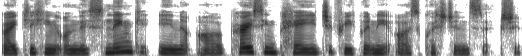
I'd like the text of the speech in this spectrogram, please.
by clicking on this link in our pricing page frequently asked questions section.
